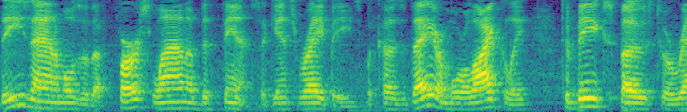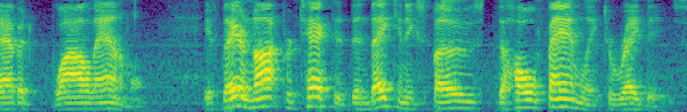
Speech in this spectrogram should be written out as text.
These animals are the first line of defense against rabies because they are more likely to be exposed to a rabid wild animal. If they are not protected, then they can expose the whole family to rabies.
